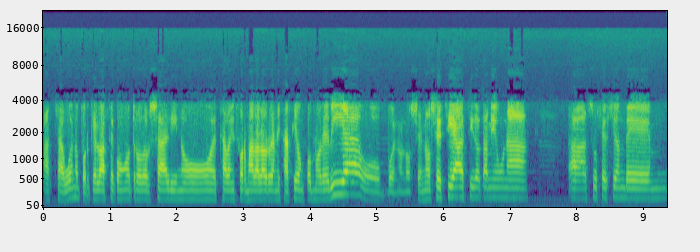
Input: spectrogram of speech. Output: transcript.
hasta bueno, por qué lo hace con otro dorsal y no estaba informada la organización como debía o bueno, no sé, no sé si ha sido también una ah, sucesión de,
